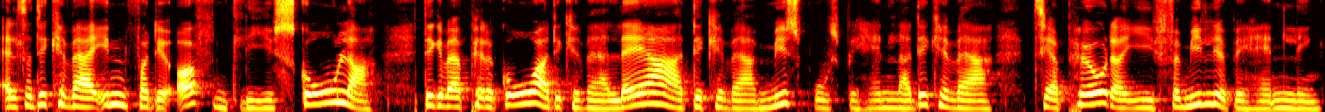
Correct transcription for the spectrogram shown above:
Altså det kan være inden for det offentlige, skoler, det kan være pædagoger, det kan være lærere, det kan være misbrugsbehandlere, det kan være terapeuter i familiebehandling.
